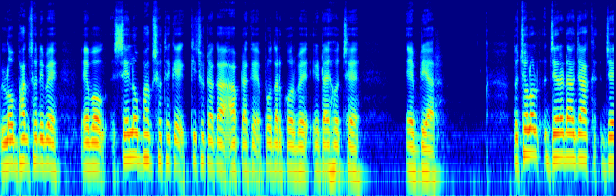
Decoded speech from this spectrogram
লভ্যাংশ নেবে এবং সেই লভ্যাংশ থেকে কিছু টাকা আপনাকে প্রদান করবে। এটাই হচ্ছে এফডিআর। তো চলুন জেনে নেওয়া যাক যে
